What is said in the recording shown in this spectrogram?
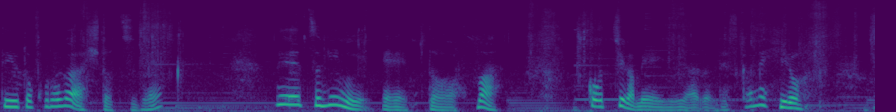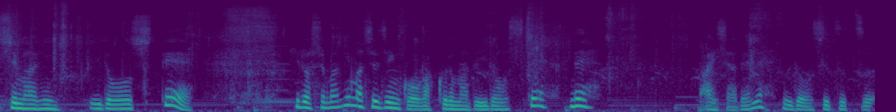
ていうところが一つ目。で、次に、えー、っと、まあ、こっちがメインになるんですかね。広、島に移動して、広島にま主人公が車で移動して、で、愛車でね、移動しつつ、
